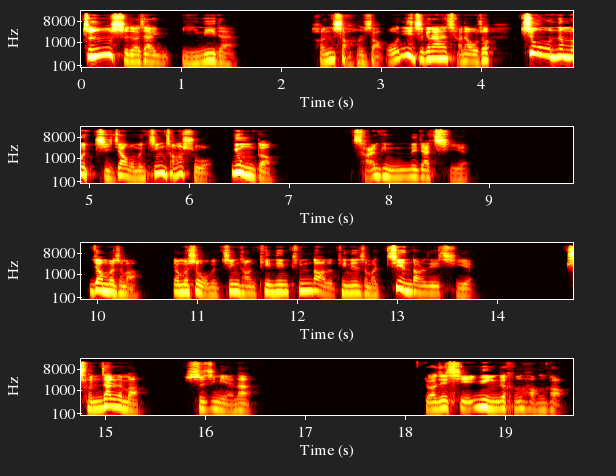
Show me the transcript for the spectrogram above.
真实的在盈利的？很少很少。我一直跟大家强调，我说就那么几家我们经常所用的产品那家企业，要么什么，要么是我们经常天天听到的、天天什么见到的这些企业，存在了嘛十几年了，对吧？这企业运营的很好很好。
